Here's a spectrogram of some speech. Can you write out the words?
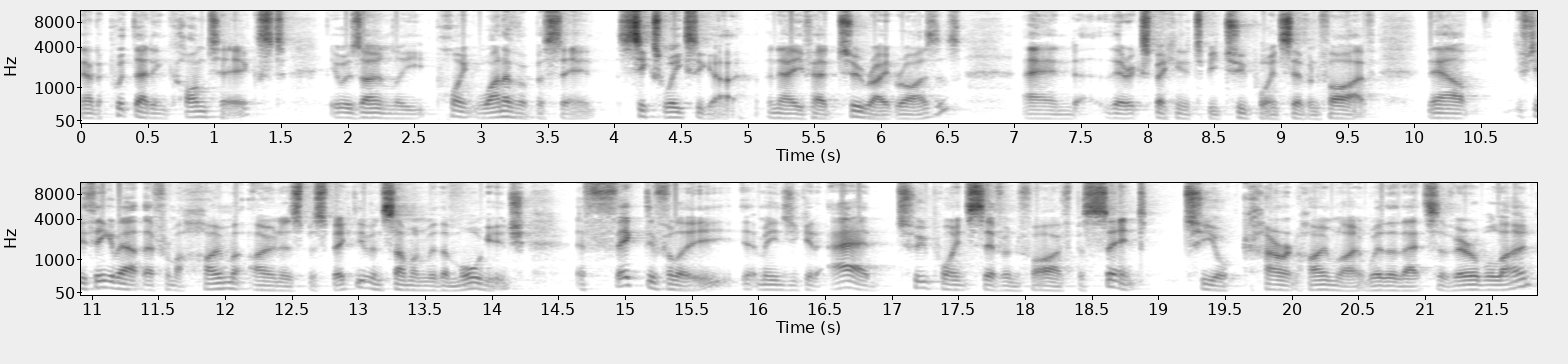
Now, to put that in context, it was only 0.1 of a percent six weeks ago, and now you've had two rate rises, and they're expecting it to be 2.75. Now, if you think about that from a homeowner's perspective and someone with a mortgage, effectively it means you could add 2.75% to your current home loan, whether that's a variable loan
